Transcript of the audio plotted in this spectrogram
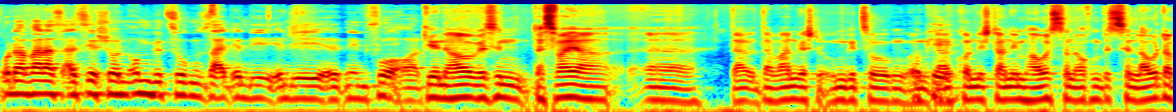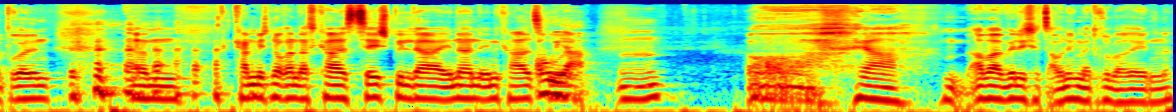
Oder war das, als ihr schon umgezogen seid in, die, in, die, in den Vorort? Genau, wir sind, das war ja, äh, da, da, waren wir schon umgezogen und okay. da konnte ich dann im Haus dann auch ein bisschen lauter brüllen. ähm, kann mich noch an das KSC-Spiel da erinnern in Karlsruhe. Oh ja. Mhm. Oh, ja, aber will ich jetzt auch nicht mehr drüber reden. Ne?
